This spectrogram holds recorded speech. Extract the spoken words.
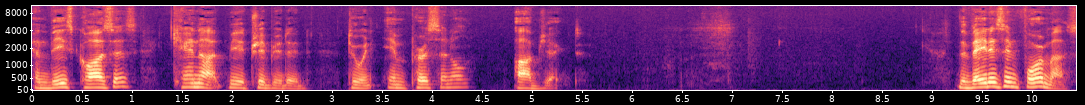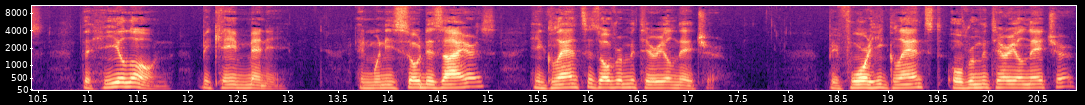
And these causes cannot be attributed to an impersonal object. The Vedas inform us that he alone became many, and when he so desires, he glances over material nature. Before he glanced over material nature,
